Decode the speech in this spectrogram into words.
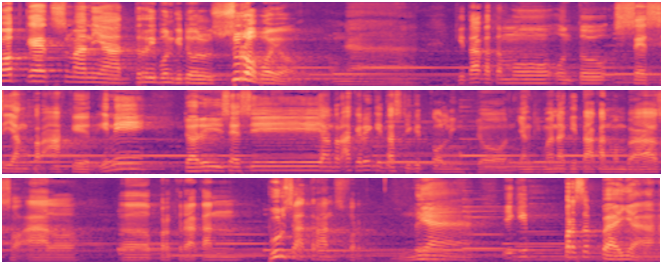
Podcast Mania Tribun Kidul Surabaya. Nah, kita ketemu untuk sesi yang terakhir. Ini dari sesi yang terakhir ini kita sedikit calling down, yang di mana kita akan membahas soal eh, pergerakan bursa transfer. Nah, ini persebaya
